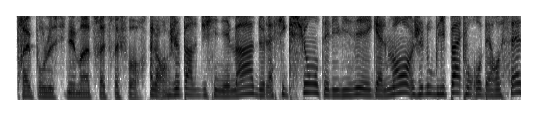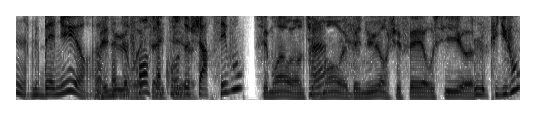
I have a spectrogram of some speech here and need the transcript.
prêts pour le cinéma, très très fort. Alors, je parle du cinéma, de la fiction télévisée également. Je n'oublie pas, pour Robert Hossein, le Ben Hur, Ben Stade de France, la course de char, c'est vous? C'est moi euh, entièrement, euh, Ben Hur. J'ai fait aussi, euh, Le Puy du Fou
